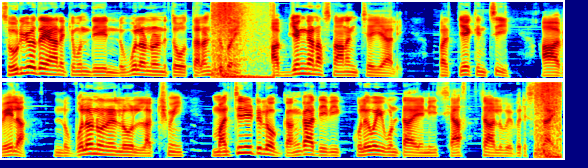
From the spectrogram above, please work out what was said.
సూర్యోదయానికి ముందే నువ్వుల నూనెతో తలంచుకొని అభ్యంగన స్నానం చేయాలి. ప్రత్యేకించి ఆ వేళ నువ్వుల నూనెలో లక్ష్మి మంచినీటిలో గంగాదేవి కొలువై ఉంటాయని శాస్త్రాలు వివరిస్తాయి.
